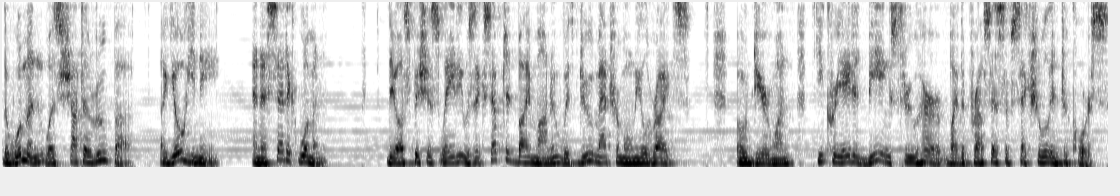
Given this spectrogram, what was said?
The woman was Shatarupa, a yogini, an ascetic woman. The auspicious lady was accepted by Manu with due matrimonial rites. O dear one, he created beings through her by the process of sexual intercourse.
